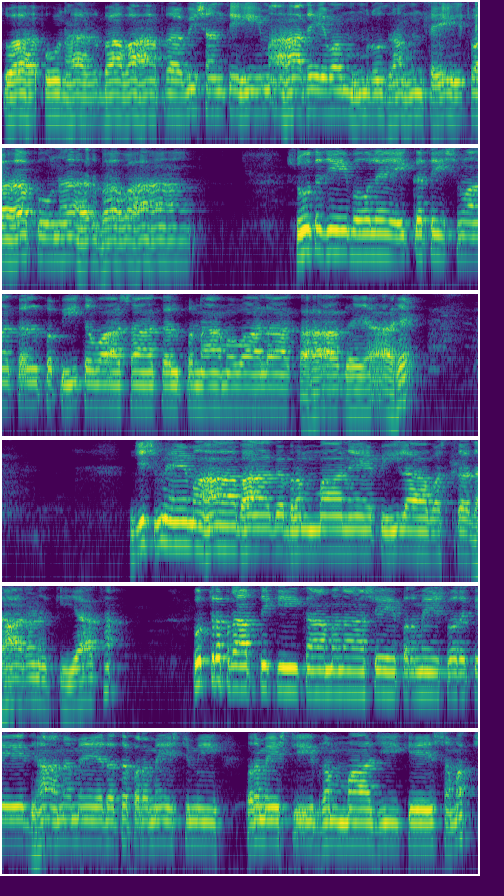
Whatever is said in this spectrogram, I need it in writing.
त्वपुनर्भवा प्रविशन्ति महादेवं रुद्रं ते त्वपुनर्भवा। सूत जी बोले, इकतीसवा कल्प पीतवासा कल्प नाम वाला कहा गया है। जिसमें महाभाग ब्रह्मा ने पीला वस्त्र धारण किया था। पुत्र प्राप्ति की कामना से परमेश्वर के ध्यान में रत परमेष्टमी, परमेष्टि ब्रह्मा जी के समक्ष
